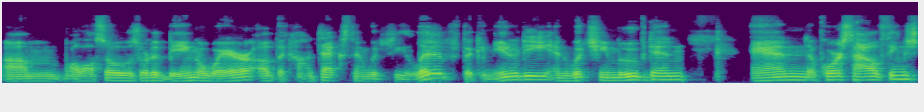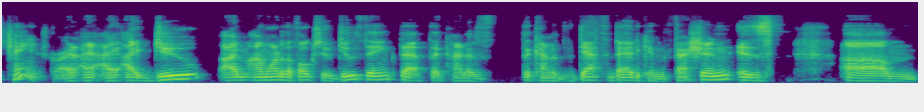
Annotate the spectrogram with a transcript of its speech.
um, while also sort of being aware of the context in which he lived, the community in which he moved in, and of course how things changed. Right? I, I, I do. I'm, I'm one of the folks who do think that the kind of the kind of deathbed confession is um,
